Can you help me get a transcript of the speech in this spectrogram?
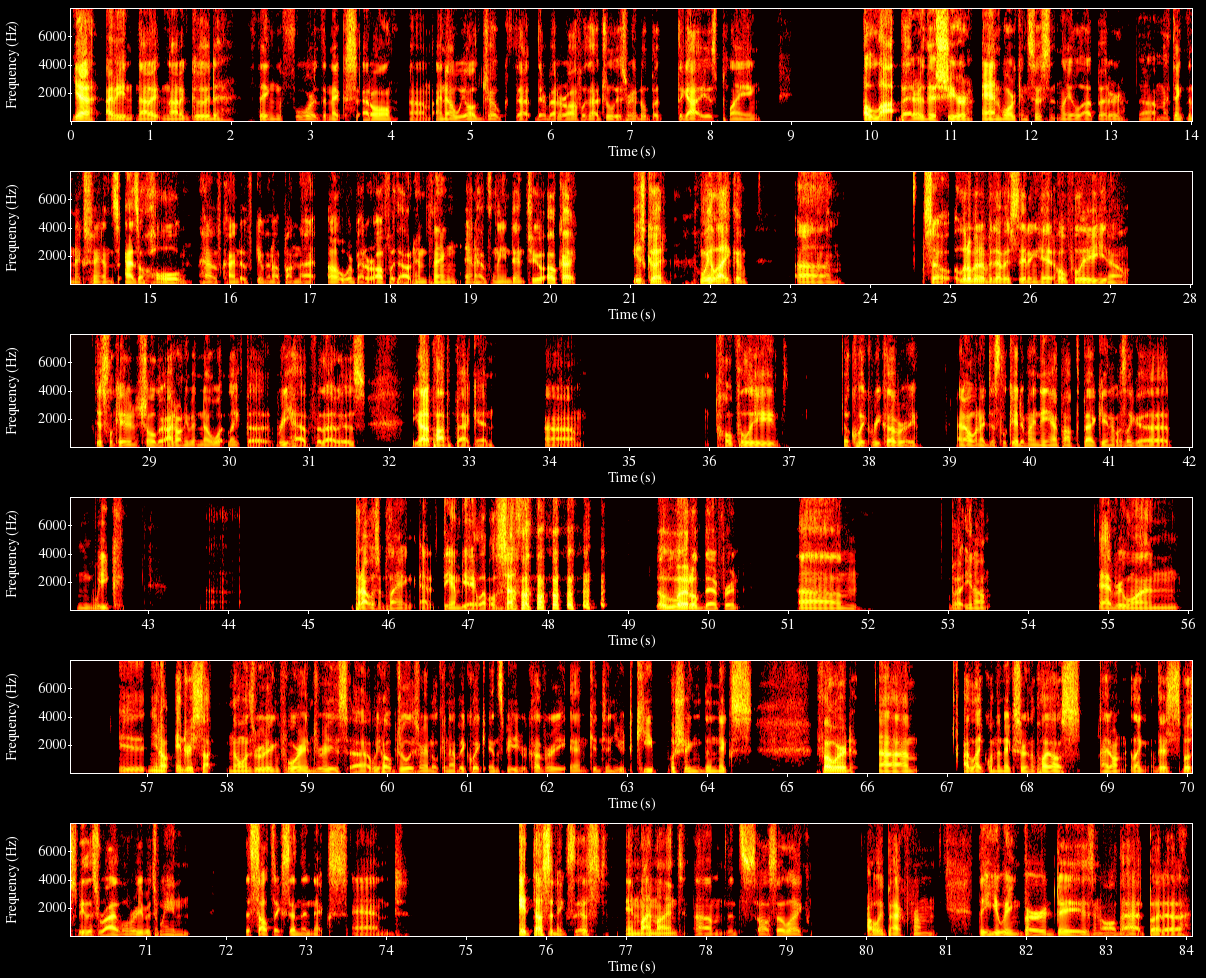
yeah, I mean, not a not a good thing for the Knicks at all. Um, I know we all joke that they're better off without Julius Randle, but the guy is playing a lot better this year and more consistently a lot better. Um, I think the Knicks fans as a whole have kind of given up on that, oh, we're better off without him thing and have leaned into, okay, he's good. We like him. Um, so a little bit of a devastating hit. Hopefully, you know, dislocated shoulder. I don't even know what like the rehab for that is. You got to pop it back in. Um, hopefully, a quick recovery. I know when I dislocated my knee, I popped it back in. It was like a week, uh, but I wasn't playing at the NBA level, so a little different. Um, but you know, everyone you know, injuries suck. No one's rooting for injuries. Uh, we hope Julius Randle can have a quick and speedy recovery and continue to keep pushing the Knicks forward. Um, I like when the Knicks are in the playoffs. I don't like. There's supposed to be this rivalry between the Celtics and the Knicks, and it doesn't exist in my mind. Um, it's also like probably back from the Ewing Bird days and all that, but uh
